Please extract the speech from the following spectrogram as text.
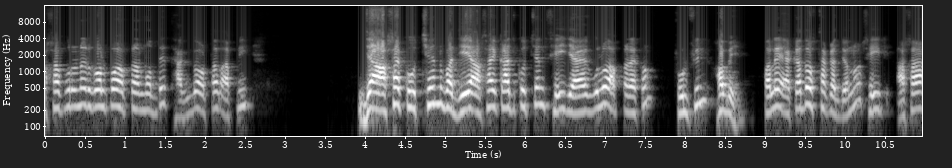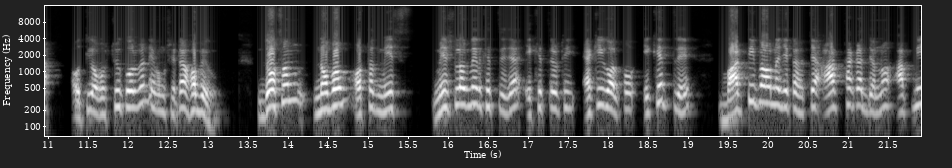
আশা পূরণের গল্প আপনার মধ্যে থাকবে, অর্থাৎ আপনি যা আশা করছেন বা যে আশায় কাজ করছেন সেই জায়গাগুলো আপনার এখন ফুলফিল হবে। ফলে একাদশ থাকার জন্য সেই আশা অতি অবশ্যই করবেন এবং সেটা হবেও। দশম, নবম অর্থাৎ মেষ মেষ লগ্নের ক্ষেত্রে যা, এক্ষেত্রে ঠিক একই গল্প। এক্ষেত্রে বাড়তি পাওনা যেটা হচ্ছে আট থাকার জন্য আপনি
